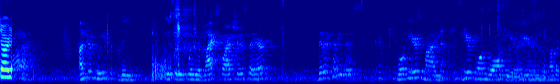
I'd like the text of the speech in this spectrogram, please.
start. Underneath the, you see where the backsplash is there? Did I tell you this? Well, here's my, here's one wall here, here's another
